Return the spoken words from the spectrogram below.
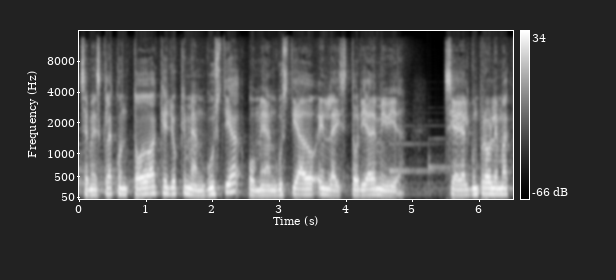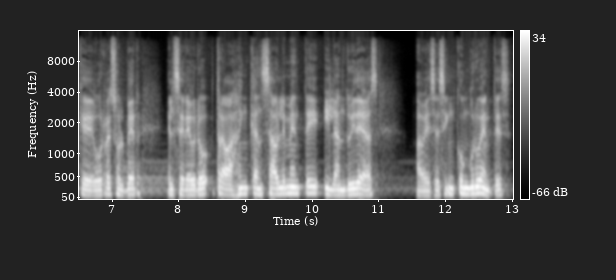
se mezcla con todo aquello que me angustia o me ha angustiado en la historia de mi vida. Si hay algún problema que debo resolver, el cerebro trabaja incansablemente hilando ideas, a veces incongruentes,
